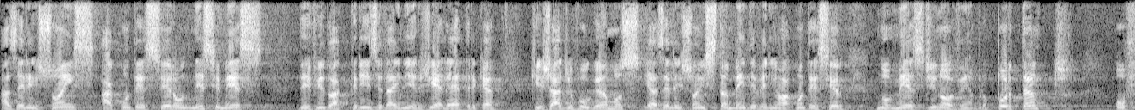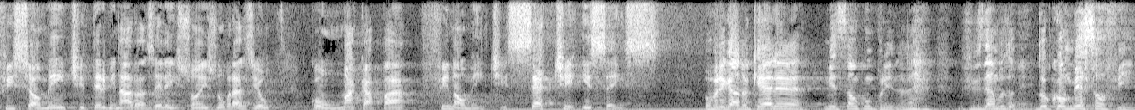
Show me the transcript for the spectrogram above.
As eleições aconteceram nesse mês devido à crise da energia elétrica que já divulgamos e as eleições também deveriam acontecer no mês de novembro. Portanto, oficialmente terminaram as eleições no Brasil com Macapá finalmente, 7 e 6. Obrigado, Keller. Missão cumprida, né? Fizemos do começo ao fim.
